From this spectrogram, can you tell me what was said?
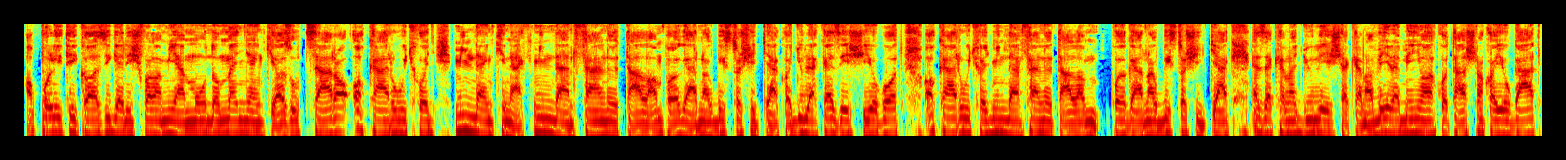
A politika az igenis valamilyen módon menjen ki az utcára, akár úgy, hogy mindenkinek, minden felnőtt állampolgárnak biztosítják a gyülekezési jogot, akár úgy, hogy minden felnőtt állampolgárnak biztosítják ezeken a gyűléseken a véleményalkotásnak a jogát,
